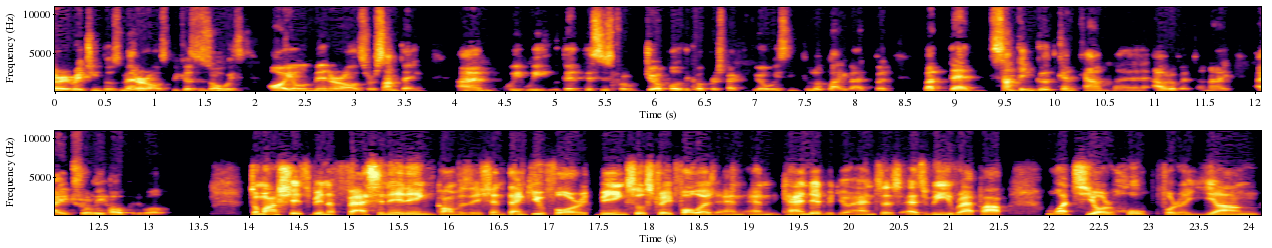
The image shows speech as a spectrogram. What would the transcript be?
very rich in those minerals because there's Mhm. always oil, minerals, or something. And we, we th- this is from geopolitical perspective. We always need to look like that. But but then something good can come uh, out of it, and I I truly hope it will. Tomasz, it's been a fascinating conversation. Thank you for being so straightforward and, and candid with your answers. As we wrap up, what's your hope for a young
